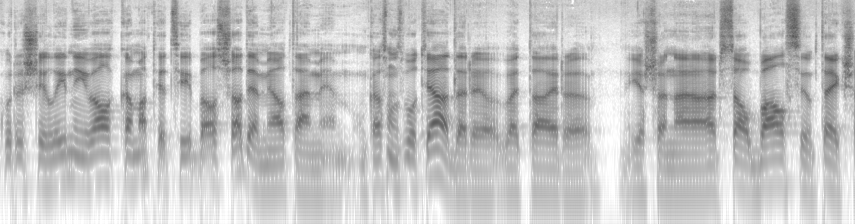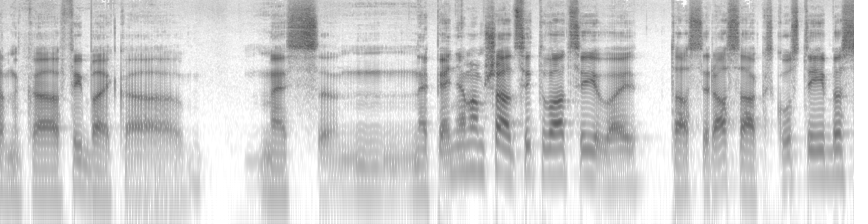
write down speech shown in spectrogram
kur ir šī līnija valkam attiecībā uz šādiem jautājumiem? Un kas mums būtu jādara? Vai tā ir iešana ar savu balsi un teikšana, ka FIBA ka mēs nepieņemam šādu situāciju, vai tas ir asākas kustības?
